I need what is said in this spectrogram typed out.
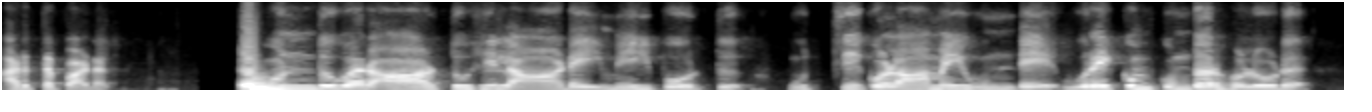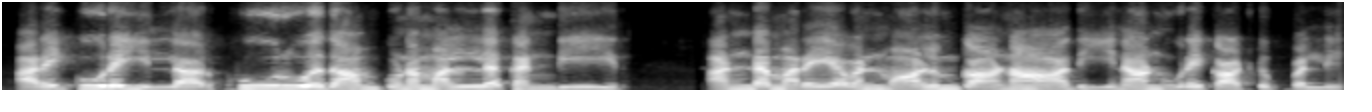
அடுத்த பாடல். உந்துவர் ஆர்துகில் ஆடை மெய் போர்த்து உச்சி கொழாமை உண்டே உரைக்கும் குண்டர்களோடு அரைக்கூரை இல்லார் கூறுவதாம் குணம் அல்ல கண்டீர். அண்ட மறையவன் மாலும் காணா ஆதியினான் உரை காட்டுப்பள்ளி.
